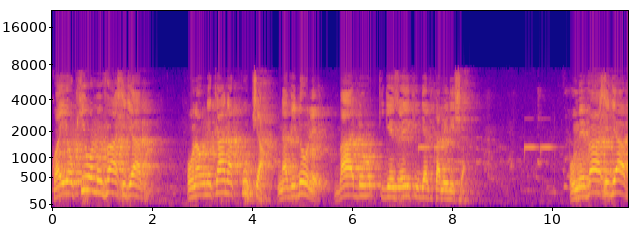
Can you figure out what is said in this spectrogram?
Kwa hiyo ukiwa umevaa hijabu unaonekana kucha na vidole, bado kigezo hiki hujakikamilisha. Umevaa hijabu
